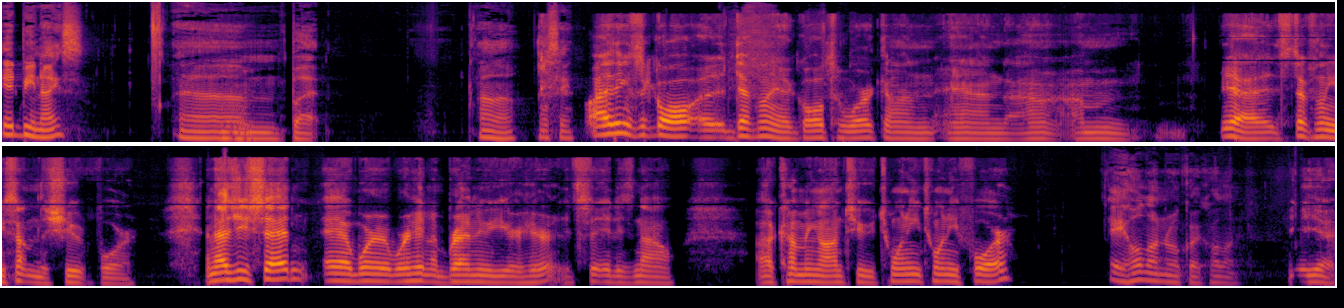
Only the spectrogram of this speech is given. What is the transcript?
it'd be nice. Um, but I don't know. We'll see. I think it's a goal, uh, definitely a goal to work on, and I'm, yeah, it's definitely something to shoot for. And as you said, uh, we're we're hitting a brand new year here. It's it is now uh, coming on to 2024. Hey, hold on real quick. Hold on. Yeah.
